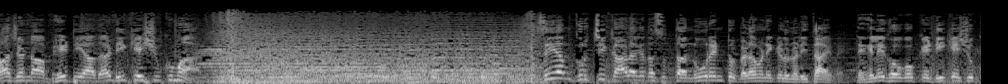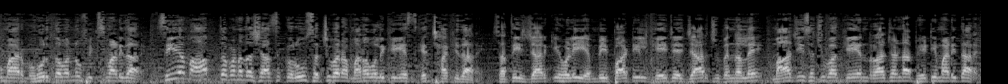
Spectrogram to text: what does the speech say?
ರಾಜಣ್ಣ ಭೇಟಿಯಾದ ಡಿಕೆ ಶಿವಕುಮಾರ್. ಸಿಎಂ ಕುರ್ಚಿ ಕಾಳಗದ ಸುತ್ತ ನೂರೆಂಟು ಬೆಳವಣಿಗೆಗಳು ನಡೀತಾ ಇವೆ. ದೆಹಲಿಗೆ ಹೋಗೋಕೆ ಡಿಕೆ ಶಿವಕುಮಾರ್ ಮುಹೂರ್ತವನ್ನು ಫಿಕ್ಸ್ ಮಾಡಿದ್ದಾರೆ. ಸಿಎಂ ಆಪ್ತ ಬಣದ ಶಾಸಕರು ಸಚಿವರ ಮನವೊಲಿಕೆಗೆ ಸ್ಕೆಚ್ ಹಾಕಿದ್ದಾರೆ. ಸತೀಶ್ ಜಾರಕಿಹೊಳಿ ಎಂಬಿ ಪಾಟೀಲ್ ಕೆಜೆ ಜಾರ್ಜ್ ಬೆನ್ನಲ್ಲೇ ಮಾಜಿ ಸಚಿವ ಕೆಎನ್ ರಾಜಣ್ಣ ಭೇಟಿ ಮಾಡಿದ್ದಾರೆ.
